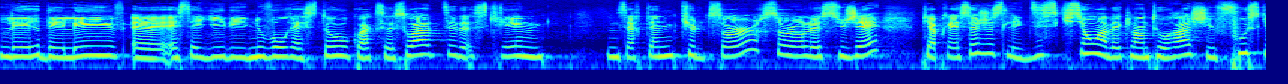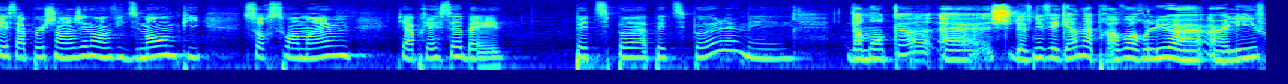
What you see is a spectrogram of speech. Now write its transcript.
lire des livres, euh, essayer des nouveaux restos ou quoi que ce soit, de se créer une une certaine culture sur le sujet. Puis après ça, juste les discussions avec l'entourage, c'est fou ce que ça peut changer dans la vie du monde, puis sur soi-même. Puis après ça, ben, petit pas à petit pas, là, mais... Dans mon cas, euh, je suis devenue végane après avoir lu un, livre.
